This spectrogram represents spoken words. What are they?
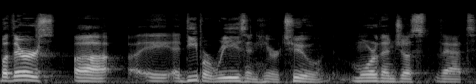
But there's uh, a, a, deeper reason here, too, more than just that,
